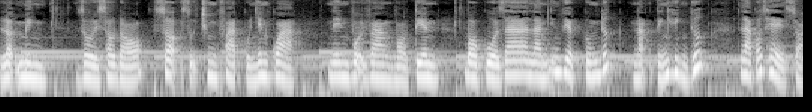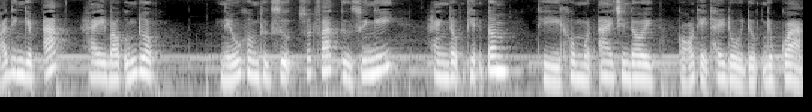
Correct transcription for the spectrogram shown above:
lợi mình, rồi sau đó sợ sự trừng phạt của nhân quả, nên vội vàng bỏ tiền, bỏ của ra làm những việc công đức, nặng tính hình thức là có thể xóa đi nghiệp ác hay báo ứng được. Nếu không thực sự xuất phát từ suy nghĩ, hành động thiện tâm thì không một ai trên đời có thể thay đổi được nghiệp quả.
